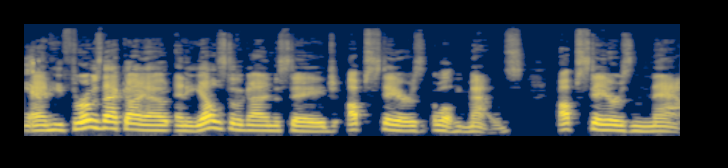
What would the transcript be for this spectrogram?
And he throws that guy out and he yells to the guy on the stage upstairs. Well, he mouths upstairs now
